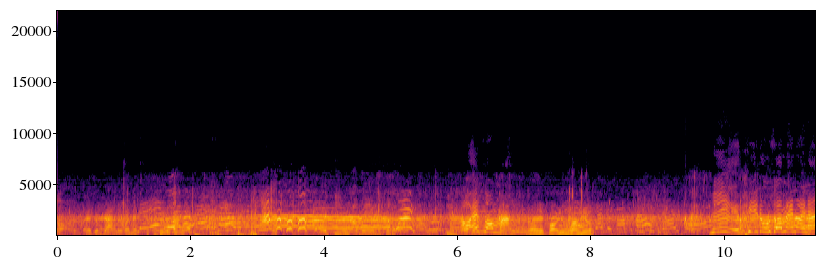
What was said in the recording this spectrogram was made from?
ส ร็จทุกอย่างเลยวันนี้เอาไอ้ส้มอะ ได้เกาะอยู่ข้างหลังอยู่พี่พี่ดูส้มให้หน่อยนะ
